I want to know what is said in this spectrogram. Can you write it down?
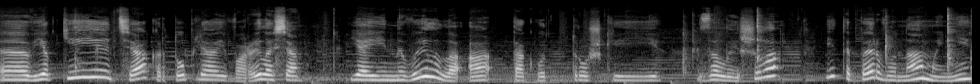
е, в якій ця картопля і варилася. Я її не вилила, а так от трошки її залишила, і тепер вона мені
